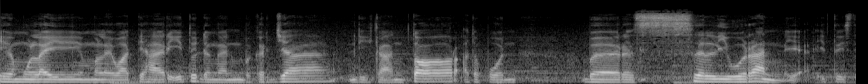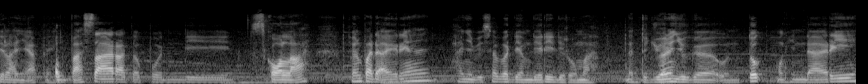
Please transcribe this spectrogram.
ya mulai melewati hari itu dengan bekerja di kantor ataupun berseliuran ya itu istilahnya apa ya di pasar ataupun di sekolah. Cuman pada akhirnya hanya bisa berdiam diri di rumah. Dan tujuannya juga untuk menghindari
